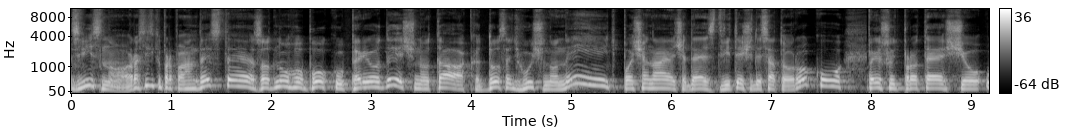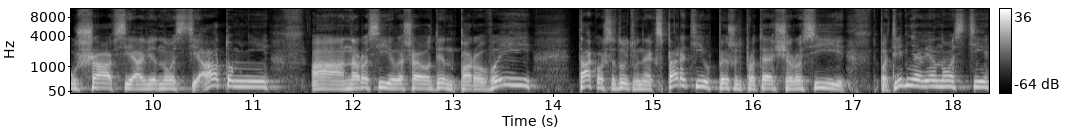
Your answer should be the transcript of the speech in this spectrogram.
Звісно, російські пропагандисти з одного боку періодично так досить гучно ниють, починаючи десь з 2010 року, пишуть про те, що у США всі авіаносці атомні, а на Росії лише один паровий. Також сидуть вони експертів, пишуть про те, що Росії потрібні авіаносці,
